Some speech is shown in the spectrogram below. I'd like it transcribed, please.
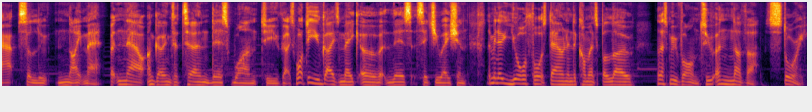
absolute nightmare. But now I'm going to turn this one to you guys. What do you guys make of this situation? Let me know your thoughts down in the comments below. Let's move on to another story.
